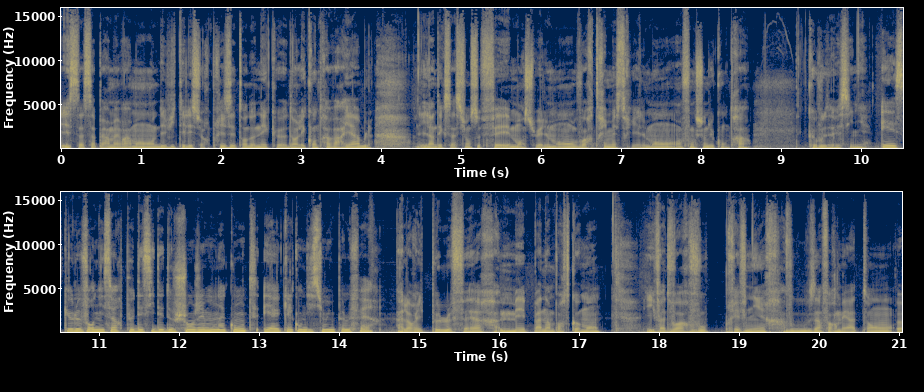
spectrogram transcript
Et ça, ça permet vraiment d'éviter les surprises étant donné que dans les contrats variables, l'indexation se fait mensuellement, voire trimestriellement en fonction du contrat que vous avez signé. Et est-ce que le fournisseur peut décider de changer mon acompte et à quelles conditions il peut le faire? Alors il peut le faire, mais pas n'importe comment. Il va devoir vous prévenir, vous informer à temps euh,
